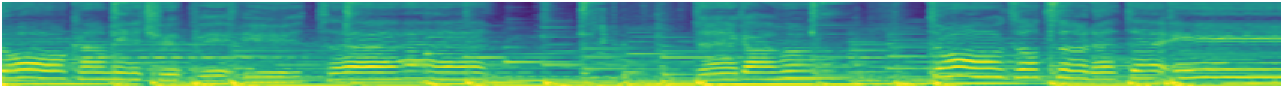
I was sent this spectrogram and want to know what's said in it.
どうか導いて。願うどうぞ連れて行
